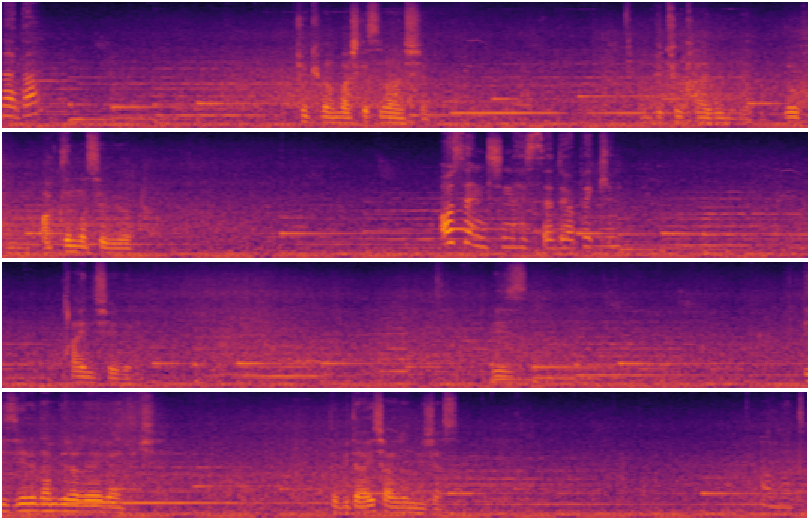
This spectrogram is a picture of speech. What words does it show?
Neden? Çünkü ben başkasına aşığım. Bütün kalbimle, ruhumla, aklımla seviyorum. O senin için ne hissediyor peki? Aynı şeyleri. Biz... Biz yeniden bir araya geldik. Ve bir daha hiç ayrılmayacağız. Anladım.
